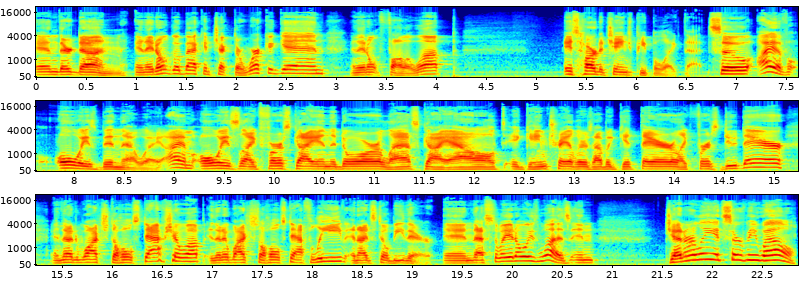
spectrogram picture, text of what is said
and they're done. And they don't go back and check their work again, and they don't follow up it's hard to change people like that. So I have always been that way. I am always like first guy in the door, last guy out. GameTrailers, I would get there, like first dude there, and then I'd watch the whole staff show up, and then I'd watch the whole staff leave, and I'd still be there. And that's the way it always was. And generally, it served me well.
